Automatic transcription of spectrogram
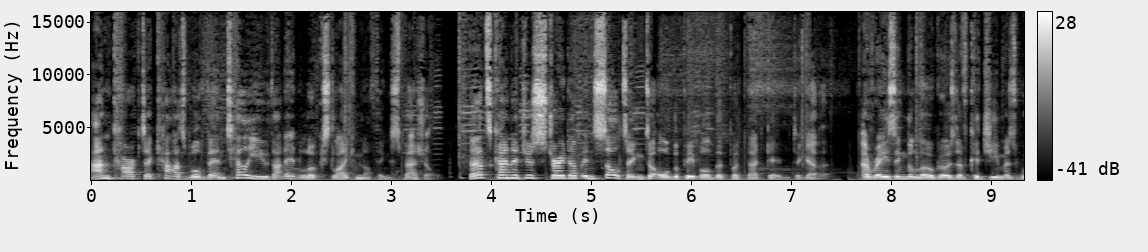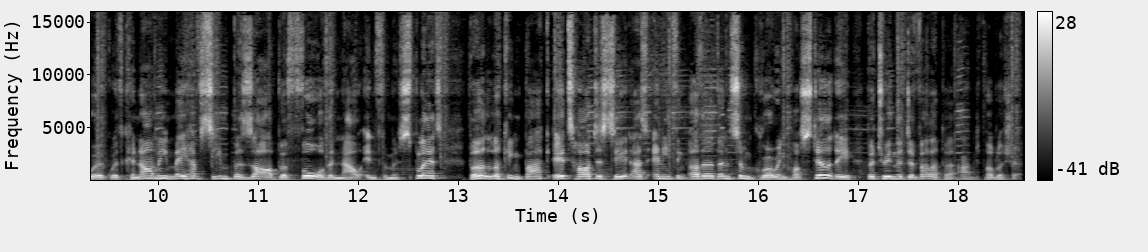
and character Kaz will then tell you that it looks like nothing special. That's kinda just straight up insulting to all the people that put that game together. Erasing the logos of Kojima's work with Konami may have seemed bizarre before the now infamous split, but looking back, it's hard to see it as anything other than some growing hostility between the developer and publisher.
